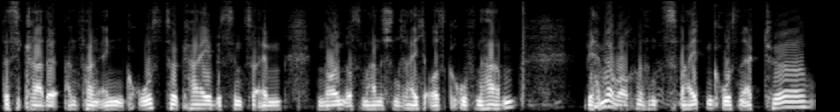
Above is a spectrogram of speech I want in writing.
dass sie gerade anfangen, eine Großtürkei bis hin zu einem neuen Osmanischen Reich ausgerufen haben. Wir haben aber auch noch einen zweiten großen Akteur,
